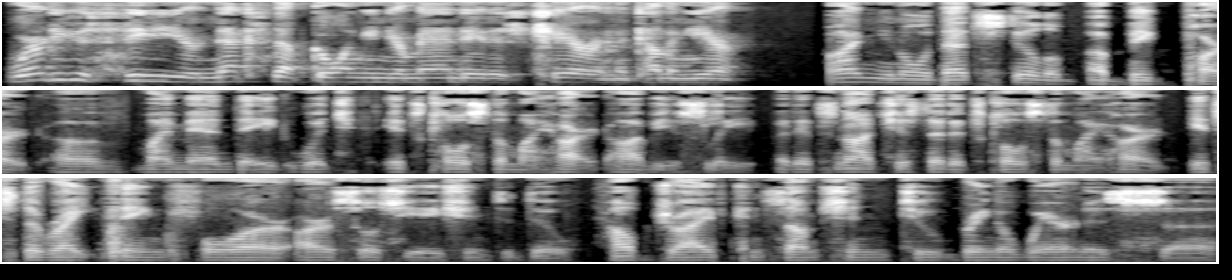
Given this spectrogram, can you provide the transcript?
where do you see your next step going in your mandate as chair in the coming year? And you know, that's still a, a, big part of my mandate, which it's close to my heart, obviously. But it's not just that it's close to my heart. It's the right thing for our association to do. Help drive consumption to bring awareness uh,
